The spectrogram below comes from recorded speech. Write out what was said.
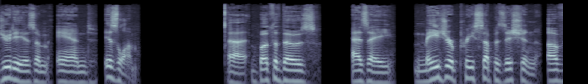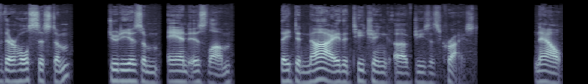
Judaism and Islam. Uh, both of those as a major presupposition of their whole system, Judaism and Islam, they deny the teaching of Jesus Christ. Now,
